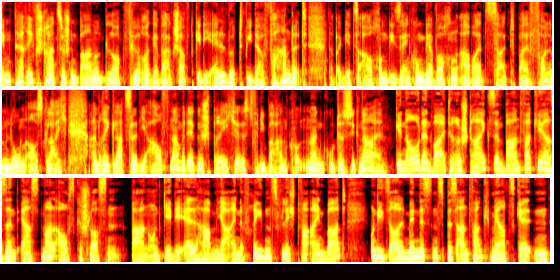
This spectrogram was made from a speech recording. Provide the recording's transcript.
Im Tarifstreit zwischen Bahn- und Lokführergewerkschaft GDL wird wieder verhandelt. Dabei geht es auch um die Senkung der Wochenarbeitszeit bei vollem Lohnausgleich. André Glatzel, die Aufnahme der Gespräche ist für die Bahnkunden ein gutes Signal. Genau, denn weitere Streiks im Bahnverkehr sind erstmal ausgeschlossen. Bahn und GDL haben ja eine Friedenspflicht vereinbart und die soll mindestens bis Anfang März gelten.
